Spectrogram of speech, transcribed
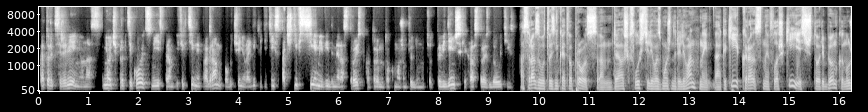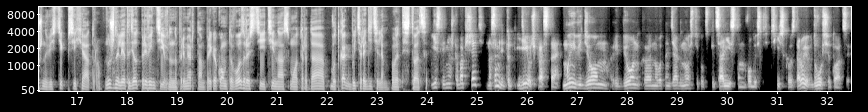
который, к сожалению, у нас не очень практикуется, но есть прям эффективные программы по обучению родителей детей с почти всеми видами расстройств, которые мы только можем придумать, от поведенческих расстройств до аутизма. А сразу вот возникает вопрос, эм, для наших слушателей, возможно, релевантный. А какие красные флажки есть, что ребенка нужно вести к психиатру? Нужно ли это делать превентивно? Например, там при каком-то возрасте идти на осмотр, да? Вот как быть родителем в этой ситуации? Если немножко обобщать, на самом деле тут идея очень простая. Мы ведем ребенка ну, вот на диагностику к специалисту специалистом в области психического здоровья в двух ситуациях.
